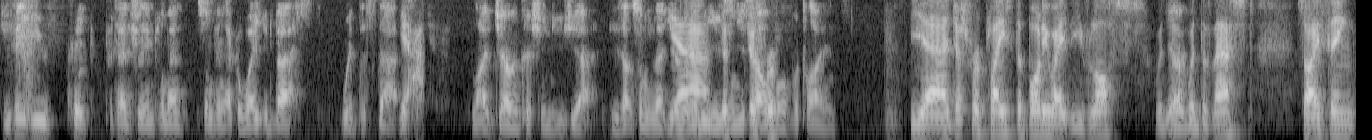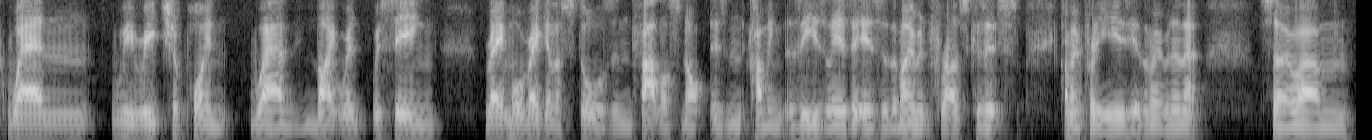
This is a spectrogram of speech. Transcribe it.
Do you think you could potentially implement something like a weighted vest with the steps? Yeah. Like Joe and Cushion use, yeah. Is that something that you're Yeah, going to be using just- just yourself re- or for clients? Yeah, just replace the body weight that you've lost with Yeah. the with the vest. So I think when we reach a point where like we're we're seeing re- more regular stalls and fat loss not isn't coming as easily as it is at the moment for us because it's coming pretty easy at the moment, isn't it? So um,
